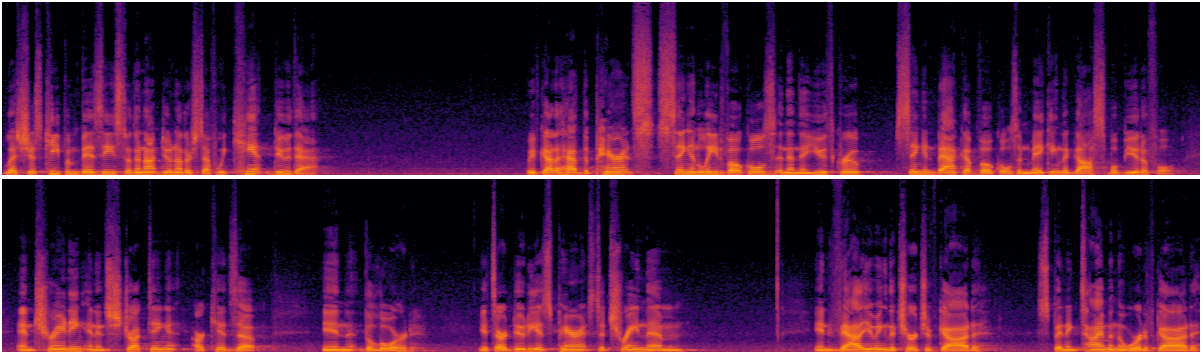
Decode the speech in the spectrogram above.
Let's just keep them busy so they're not doing other stuff. We can't do that. We've got to have the parents singing lead vocals and then the youth group singing backup vocals and making the gospel beautiful and training and instructing our kids up in the Lord. It's our duty as parents to train them in valuing the church of God, spending time in the Word of God,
